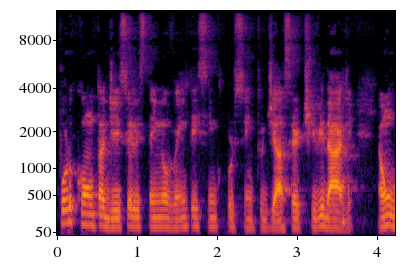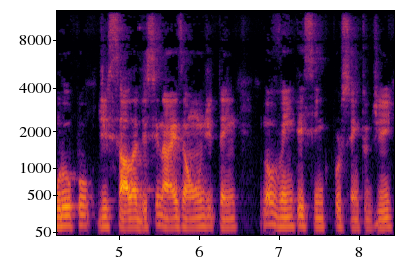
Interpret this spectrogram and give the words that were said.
por conta disso, eles têm 95% de assertividade. É um grupo de sala de sinais onde tem 95% de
